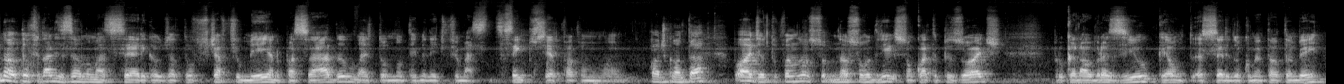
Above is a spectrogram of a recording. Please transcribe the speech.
não, estou finalizando uma série que eu já, tô, já filmei ano passado, mas tô, não terminei de filmar 100%, falta um, Pode contar? Pode, eu estou falando sobre Nelson Rodrigues, são quatro episódios para o Canal Brasil, que é uma série documental também.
